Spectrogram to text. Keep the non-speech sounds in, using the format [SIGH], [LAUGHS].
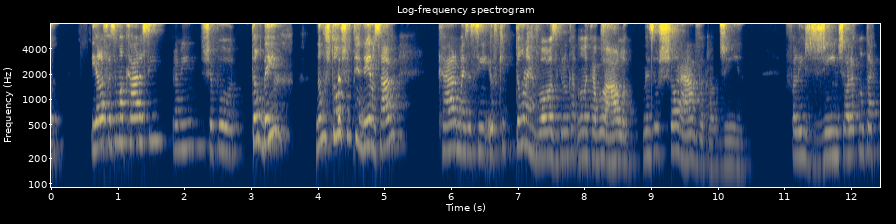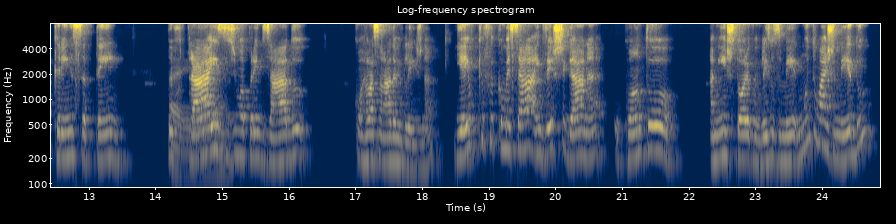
e ela fazia uma cara assim para mim, tipo, também não estou te entendendo, sabe? Cara, mas assim, eu fiquei tão nervosa que não- quando acabou a aula, mas eu chorava, Claudinha. Falei, gente, olha quanta crença tem por É. trás de um aprendizado relacionado ao inglês, né? E aí o que eu fui começar a investigar, né? O quanto a minha história com o inglês, os me- muito mais medo,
